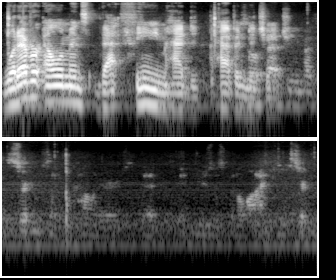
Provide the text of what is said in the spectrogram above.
whatever elements that theme had to happen so to change. theme has a certain set of colors that it uses for the lines in a certain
